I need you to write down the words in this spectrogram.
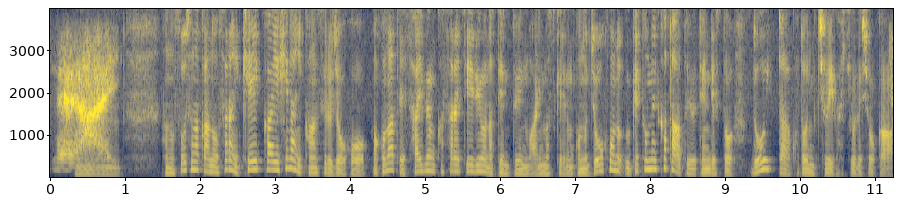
すね、はいうんあのそうした中あのさらに警戒避難に関する情報、まあ、この辺り細分化されているような点というのもありますけれどもこの情報の受け止め方という点ですとどういったことに注意が必要でしょうか？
